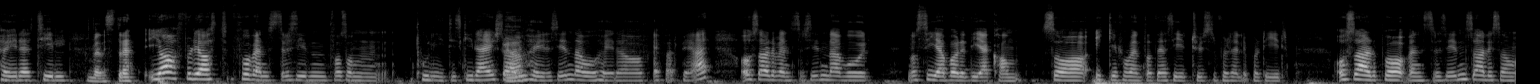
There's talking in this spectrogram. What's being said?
høyre til Venstre. Ja, fordi at for venstresiden på sånn politiske greier, så Ja. er det jo høyresiden, der hvor Høyre og Frp er. Og så er det venstresiden, der hvor Nå sier jeg bare de jeg kan, så ikke forvent at jeg sier tusen forskjellige partier. Og så er det på venstresiden, så er liksom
